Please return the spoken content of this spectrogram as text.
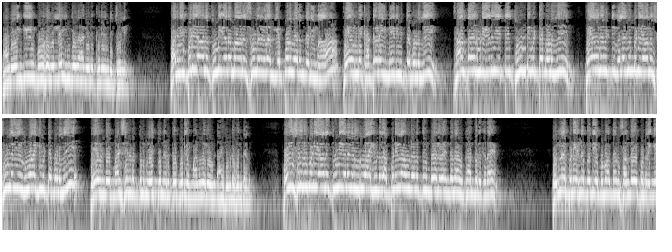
நான் எங்கேயும் போகவில்லை இங்குதான் இருக்கிறேன் என்று சொல்லி. பாருங்க இப்படியான துணிகரமான சூழல்கள் எப்பொழுது வரும் தெரியுமா? தேவனுடைய கட்டளை மீறிவிட்ட பொழுது சாத்தானுடைய இருதயத்தை தூண்டிவிட்ட பொழுது தேவனை விட்டு விலகும்படியான சூழலில் உருவாகிவிட்ட பொழுது தேவனுடைய மனுஷனிடத்திலும் வைத்து நிற்கக்கூடிய மனநிலை உண்டாகி விடுகின்றது. பொய் சொல்லும்படியான துணிகரங்கள் உருவாகிவிட்டது அப்படிலாம் ஒரு இடத்துக்கும் போல எங்கதான் உட்கார்ந்து இருக்கிறேன் என்ன இப்படி என்ன பற்றி எப்ப பார்த்தாலும் சந்தேகப்படுறீங்க?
